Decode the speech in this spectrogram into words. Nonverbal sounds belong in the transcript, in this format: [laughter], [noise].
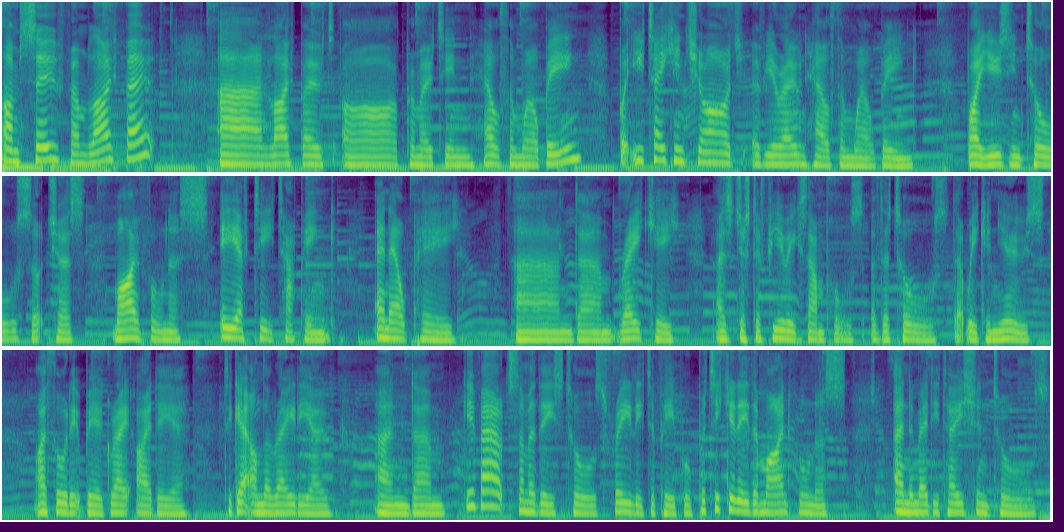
I'm Sue from Lifeboat, and Lifeboat are promoting health and well-being, but you take in charge of your own health and well-being by using tools such as mindfulness, EFT tapping, NLP, and um, Reiki as just a few examples of the tools that we can use. I thought it'd be a great idea to get on the radio and um, give out some of these tools freely to people, particularly the mindfulness and the meditation tools.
